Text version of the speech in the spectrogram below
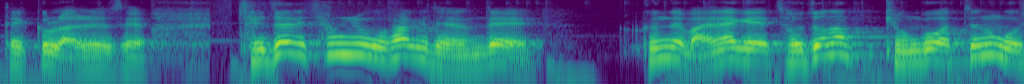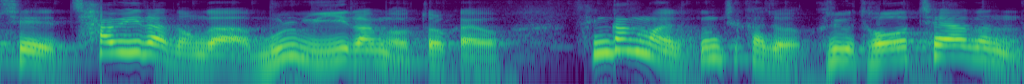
댓글로 알려주세요. 제자리 착륙을 하게 되는데 근데 만약에 저전압 경고가 뜨는 곳이 차 위라던가 물 위라면 어떨까요? 생각만 해도 끔찍하죠. 그리고 더 최악은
